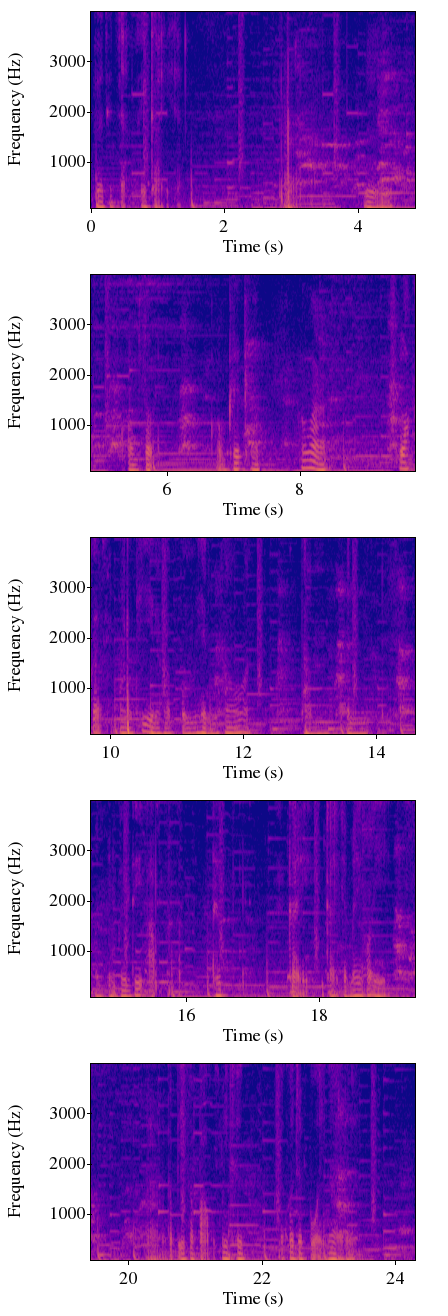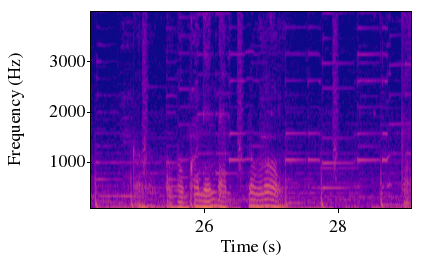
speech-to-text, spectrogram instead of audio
เพื่อที่จะให้ไก่เนี่ยมี ความสดความคึกครับ เพราะว่าล็อกอะบางที่นะครับ ผมเห็นเขาอะทำมันมันเป็นพื้นที่อับนะครับทึบไก่ไก่จะไม่ค่อยอากระปี้กระเป๋าไม่คึก แล้วก็จะป่วยง่ายด้วยก็ของผมก็เน้นแบบโล่งๆอากาศ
